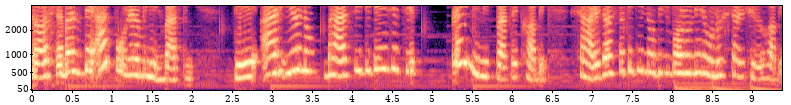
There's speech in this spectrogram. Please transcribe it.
দশটা বাজতে আর পনেরো মিনিট বাকি। তে আর ইয়োনো ভার্সিটিতে এসেছে। প্রায় মিনিট পাঁচেক হবে। সাড়ে দশটা থেকে নবীন বরণের অনুষ্ঠান শুরু হবে।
